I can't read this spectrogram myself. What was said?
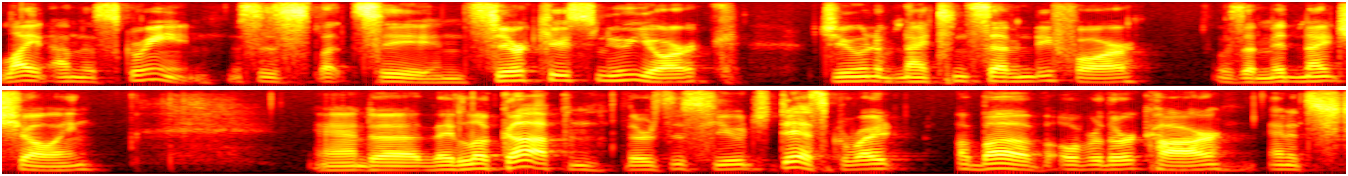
light on the screen. This is, let's see, in Syracuse, New York, June of 1974. It was a midnight showing. And uh, they look up, and there's this huge disc right above over their car, and it's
